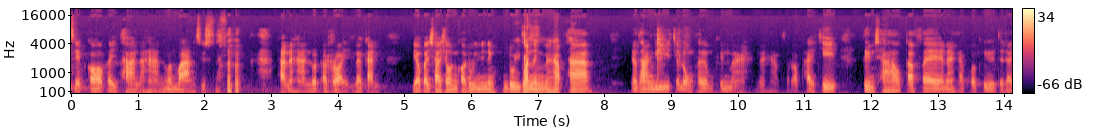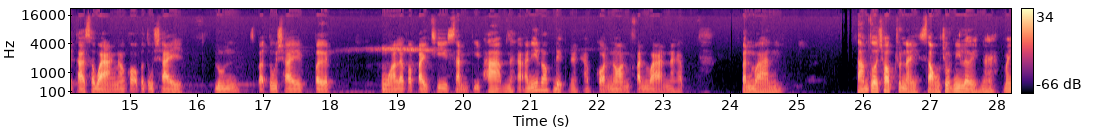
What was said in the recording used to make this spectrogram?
เสร็จก็ไปทานอาหารหวานๆทานอาหารรสอร่อยแล้วกัน เดี๋ยวประชาชนขอดูอีกนิดหนึ่งดูอีกวันหนึ่งนะครับ ถ้าแนวทางดีจะลงเพิ่มขึ้นมานะครับสำหรับใครที่ตื่นเช้ากาแฟนะครับ ก็คือจะได้ตาสว่างเนาะก็ประตูชัยลุ้นประตูชัยเปิด หัวแล้วก็ไปที่สันติภาพนะครับ อันนี้รอบดึกนะครับ ก่อนนอนฝันหวานนะครับ ฝันหวานสามตัวชอบชุดไหนสองชุดนี้เลยนะ ไม่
